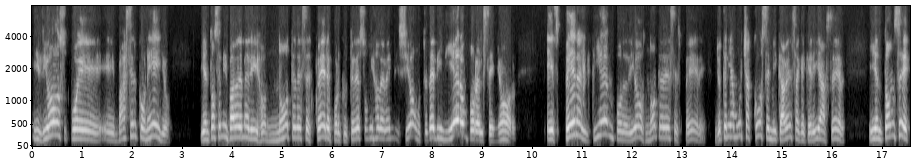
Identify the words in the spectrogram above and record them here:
y Dios pues eh, va a ser con ellos. Y entonces mi padre me dijo, no te desesperes porque ustedes son hijos de bendición, ustedes vinieron por el Señor. Espera el tiempo de Dios, no te desesperes. Yo tenía muchas cosas en mi cabeza que quería hacer. Y entonces,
